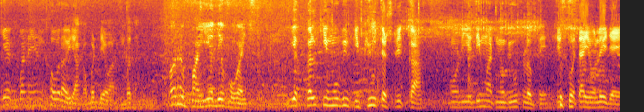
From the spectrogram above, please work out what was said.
કેક બને એને ખવડાવી આખા બર્થડે વાળા બધા अरे भाई ये देखो गाइस ये कल की मूवी की फ्यूचर स्ट्रीक का और ये डीमार्ट में भी उपलब्ध है जिसको चाहिए वो ले जाए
